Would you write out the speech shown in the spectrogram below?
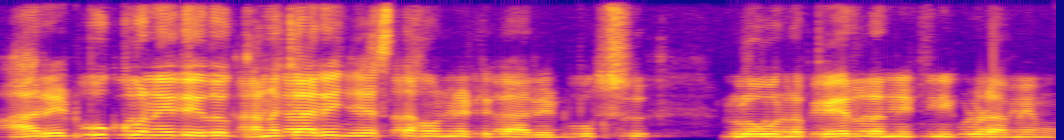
ఆ రెడ్ బుక్ అనేది ఏదో ఘనకార్యం చేస్తా ఉన్నట్టుగా రెడ్ బుక్స్లో ఉన్న పేర్లన్నింటినీ కూడా మేము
